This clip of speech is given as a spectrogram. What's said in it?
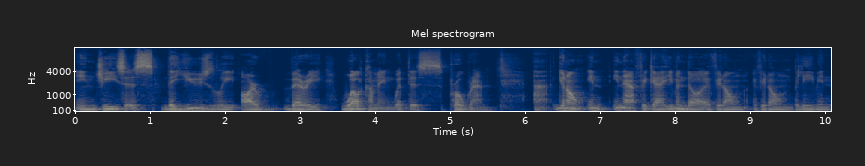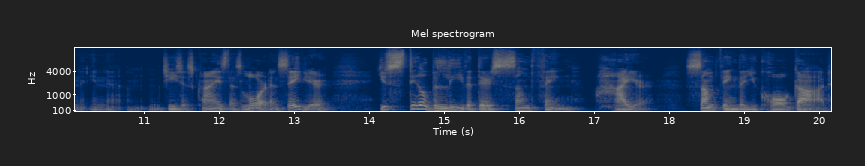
in Jesus, they usually are very welcoming with this program. Uh, you know, in, in Africa, even though if you don't if you don't believe in in um, Jesus Christ as Lord and Savior, you still believe that there is something higher, something that you call God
